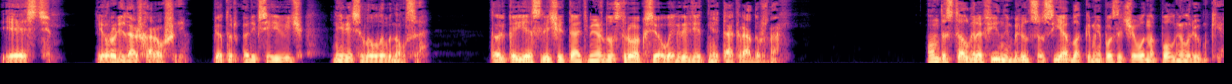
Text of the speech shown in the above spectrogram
Есть. И вроде даже хорошие. Петр Алексеевич невесело улыбнулся. Только если читать между строк, все выглядит не так радужно. Он достал графин и блюдце с яблоками, после чего наполнил рюмки.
